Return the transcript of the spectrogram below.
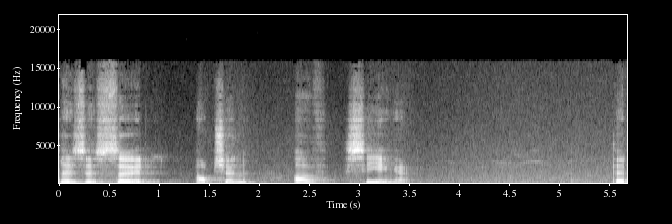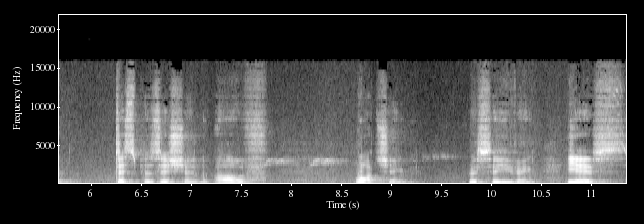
there's this third option of seeing it. That disposition of watching, receiving. Yes,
